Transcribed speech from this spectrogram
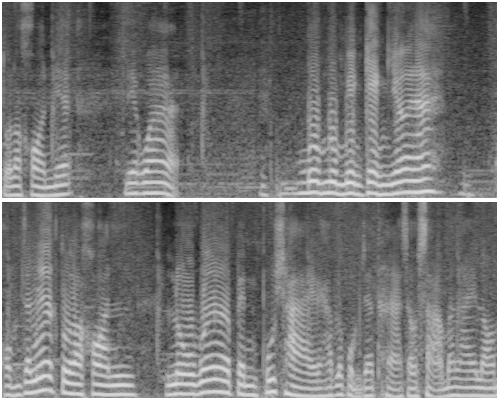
ตัวละครเนี้ยเรียกว่า หนุ่มๆเก่งๆเยอะนะ ผมจะเลือกตัวละครโลเวอร์เป็นผู้ชายนะครับ แล้วผมจะหาสาวๆมาลายล้อม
